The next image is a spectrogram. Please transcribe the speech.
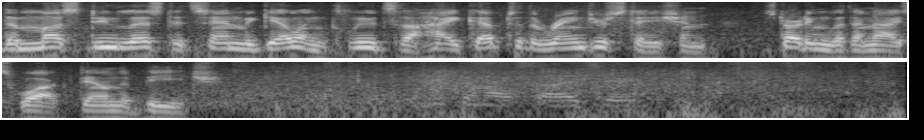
The must-do list at San Miguel includes the hike up to the ranger station, starting with a nice walk down the beach. on all sides here. You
